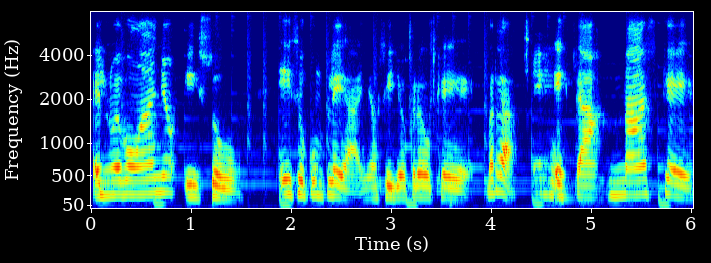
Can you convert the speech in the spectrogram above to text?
el nuevo año y su, y su cumpleaños. Y yo creo que, ¿verdad? Está más que,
